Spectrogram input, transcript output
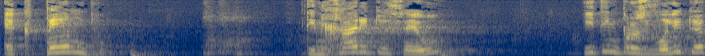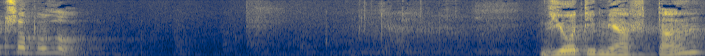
Εκπέμπουν την χάρη του Θεού ή την προσβολή του έξω από εδώ. Διότι με αυτά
